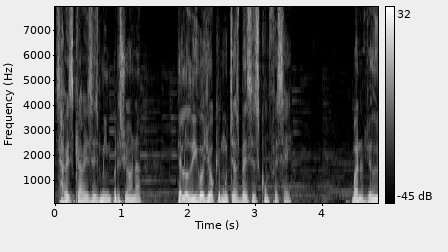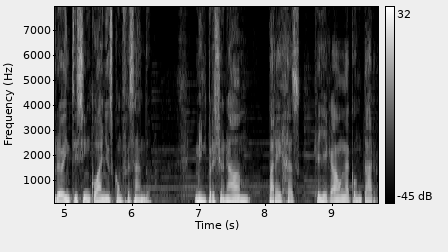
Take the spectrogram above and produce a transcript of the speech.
Sabes que a veces me impresiona, te lo digo yo que muchas veces confesé. Bueno, yo duré 25 años confesando. Me impresionaban parejas que llegaban a contar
